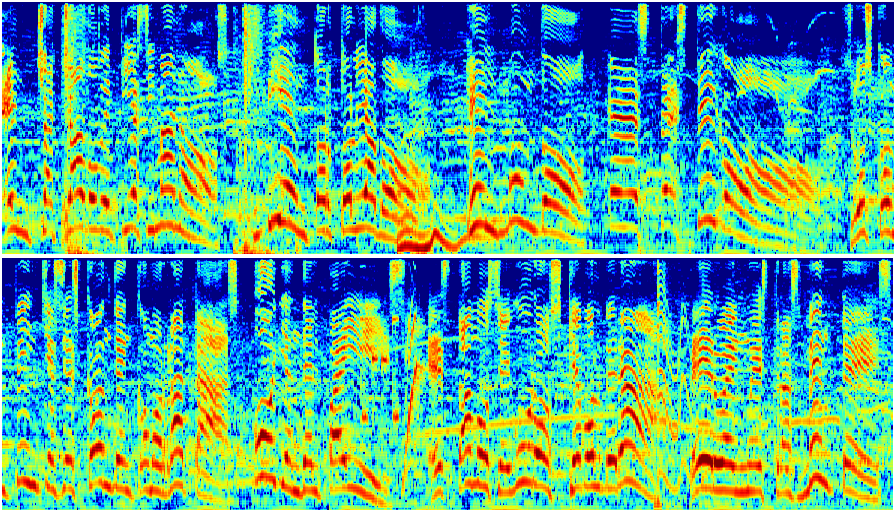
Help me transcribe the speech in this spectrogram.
enchachado de pies y manos, bien tortoleado. Es testigo. Sus compinches se esconden como ratas, huyen del país. Estamos seguros que volverá, pero en nuestras mentes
